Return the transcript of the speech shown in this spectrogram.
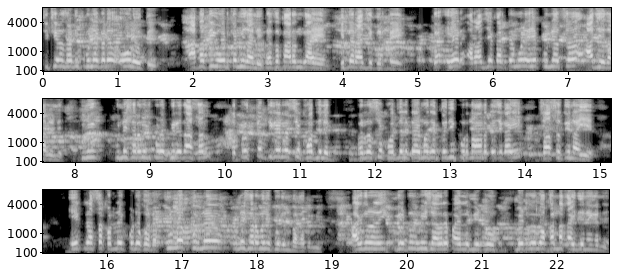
शिक्षणासाठी पुण्याकडे ओढ होती. आता ती ओढ कमी झाली. त्याचं कारण काय आहे? इथलं राज्यकर्ते आहे. हे राज्यकर्त्यामुळे हे पुण्याचं आज हे झालेले तुम्ही पुणे शहरामध्ये पुढे फिरत असाल तर प्रत्येक ठिकाणी रस्ते खोदलेले पण रस्ते खोदलेले त्यामध्ये कधी पूर्ण होणार त्याची काही शाश्वती नाहीये. एक रस्ता खोदला एक पुढे खोदला. पूर्ण पूर्ण पुणे शहरामध्ये खोदून बघा तुम्ही. अगदी मेट्रो मी शहर पाहिलं मेट्रो मेट्रो लोकांना काही देणे नाही.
